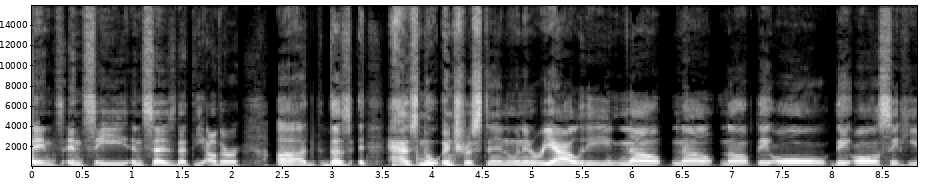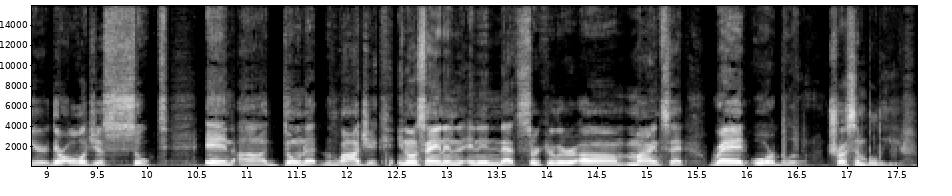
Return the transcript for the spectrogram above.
and and say and says that the other uh, does has no interest in when in reality reality, no, no, no. They all they all sit here. They're all just soaked in uh, donut logic. You know what I'm saying? And, and in that circular um, mindset, red or blue. Trust and believe.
